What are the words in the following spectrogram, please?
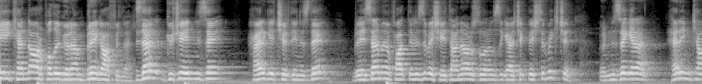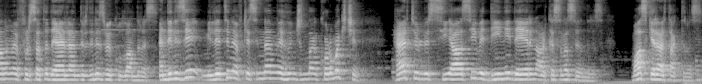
Türkiye'yi kendi arpalığı gören bre gafiller. Sizler gücü elinize her geçirdiğinizde bireysel menfaatlerinizi ve şeytani arzularınızı gerçekleştirmek için önünüze gelen her imkanı ve fırsatı değerlendirdiniz ve kullandınız. Kendinizi milletin öfkesinden ve hıncından korumak için her türlü siyasi ve dini değerin arkasına sığındınız. Maskeler taktınız.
